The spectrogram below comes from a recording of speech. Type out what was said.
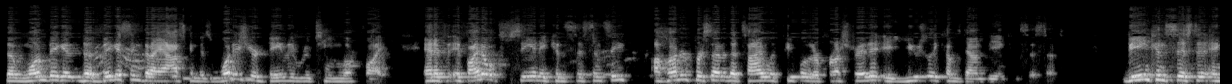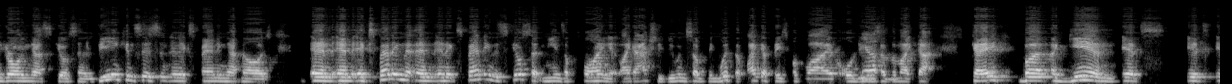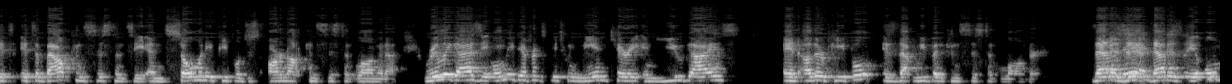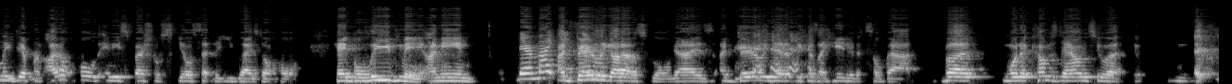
the one big, the biggest thing that I ask them is, what does your daily routine look like? And if, if I don't see any consistency, 100% of the time with people that are frustrated, it usually comes down to being consistent. Being consistent and growing that skill set, being consistent and expanding that knowledge, and and expanding the and, and expanding the skill set means applying it like actually doing something with it like a facebook live or doing Yep. something like that okay? But again it's it's it's it's about consistency and so many people just are not consistent long enough. Really guys the only difference between me and carrie and you guys and other people is that we've been consistent longer. That is Yeah, is. there it. That is the only difference. I don't hold any special skill set that you guys don't hold okay? Believe me. I mean There might be I barely got out of school, guys. I barely did it because I hated it so bad. But when it comes down to it,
